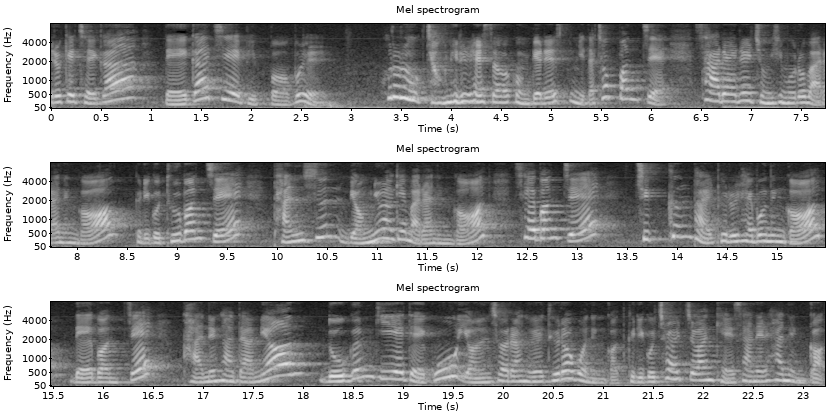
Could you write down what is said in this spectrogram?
이렇게 제가 네 가지의 비법을 후루룩 정리를 해서 공개를 했습니다. 첫 번째, 사례를 중심으로 말하는 것. 그리고 두 번째, 단순 명료하게 말하는 것. 세 번째, 즉흥 발표를 해보는 것. 네 번째, 가능하다면 녹음기에 대고 연설한 후에 들어보는 것. 그리고 철저한 계산을 하는 것.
